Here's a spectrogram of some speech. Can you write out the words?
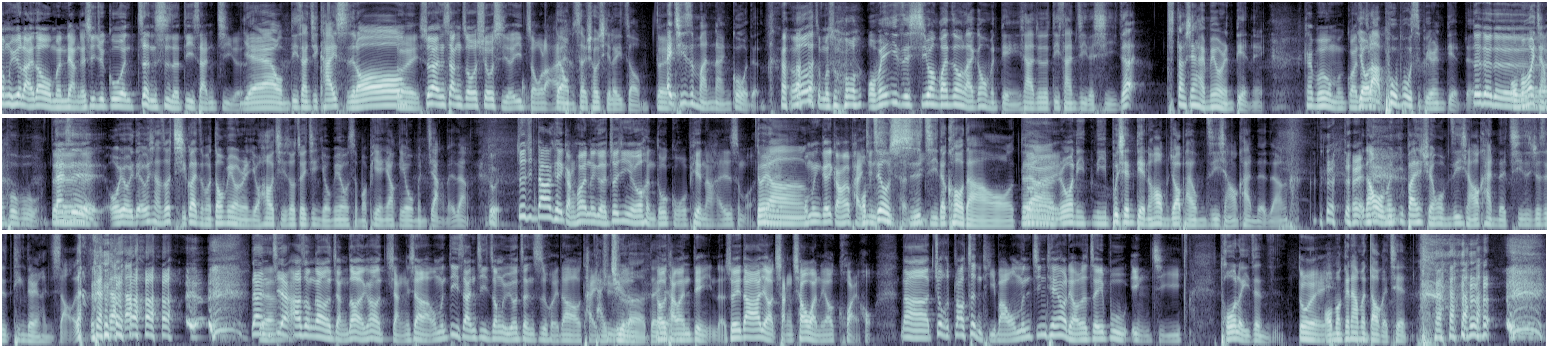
终于又来到我们两个戏剧顾问正式的第三季了。耶，yeah, 我们第三季开始喽。对，虽然上周休息了一周啦，对，我们是休息了一周。对，哎、欸，其实蛮难过的。哦，怎么说？我们一直希望观众来跟我们点一下，就是第三季的戏，但到现在还没有人点呢、欸。该不会我们观众有啦？瀑布是别人点的，对对对对，我们会讲瀑布，但是我有一点，我想说奇怪，怎么都没有人有好奇说最近有没有什么片要给我们讲的这样？对，最近大家可以赶快那个，最近有很多国片啊，还是什么？对啊，我们可以赶快排。我们只有十集的扣打哦，对啊，如果你你不先点的话，我们就要排我们自己想要看的这样。对，然后我们一般选我们自己想要看的，其实就是听的人很少的。但既然阿松刚好讲到，也刚好讲一下啦。我们第三季终于又正式回到台剧了，然后台湾电影的，所以大家要想敲完的要快吼。那就到正题吧。我们今天要聊的这一部影集拖了一阵子，对，我们跟他们道个歉。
